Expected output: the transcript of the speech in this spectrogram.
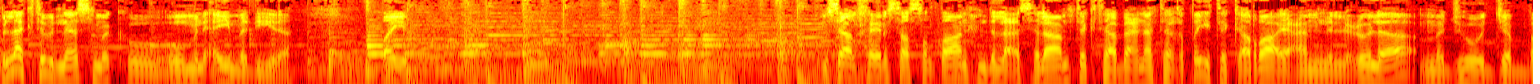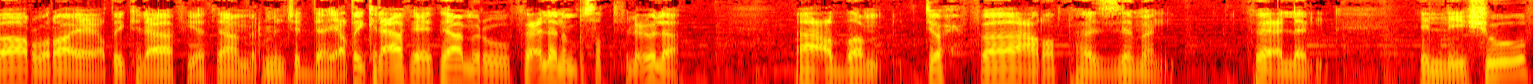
بالله اكتب لنا اسمك ومن أي مدينة. طيب. مساء الخير أستاذ سلطان الحمد لله على سلامتك. تابعنا تغطيتك الرائعة من العلا مجهود جبار ورائع. يعطيك العافية ثامر من جدة. يعطيك العافية يا ثامر وفعلا انبسطت في العلا. أعظم تحفة عرفها الزمن. فعلا. اللي يشوف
